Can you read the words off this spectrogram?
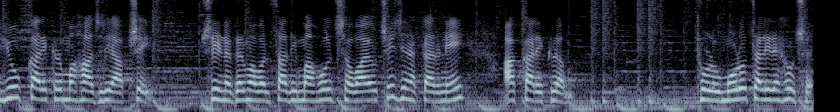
યોગ કાર્યક્રમમાં હાજરી આપશે. શ્રીનગરમાં વરસાદી માહોલ છવાયો છે, જેના કારણે આ કાર્યક્રમ થોડો મોડો ચાલી રહ્યો છે.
